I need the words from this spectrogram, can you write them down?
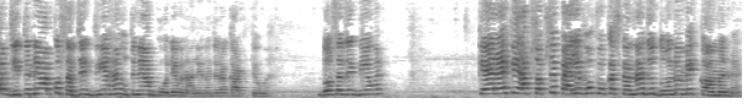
अब जितने आपको सब्जेक्ट दिए हैं, उतने आप गोले बना लेना, जरा काटते हुए। दो सब्जेक्ट दिए हुए। कह रहा है कि आप सबसे पहले वो फोकस करना जो दोनों में कॉमन है।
